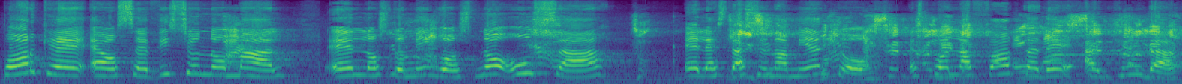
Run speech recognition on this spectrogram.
Porque el servicio normal en los domingos no usa el estacionamiento. Es por la falta de ayuda.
